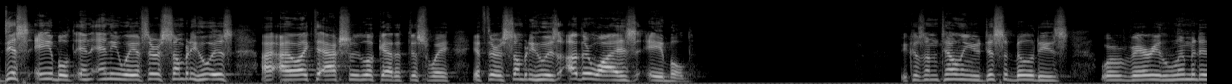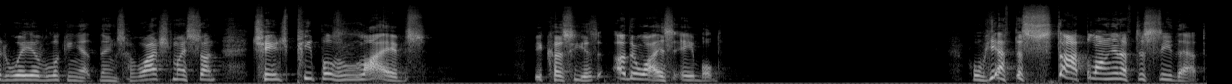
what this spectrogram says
disabled in any way, if there's somebody who is, I, I like to actually look at it this way, if there's somebody who is otherwise abled. Because I'm telling you, disabilities were a very limited way of looking at things. I've watched my son change people's lives because he is otherwise abled. We have to stop long enough to see that.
